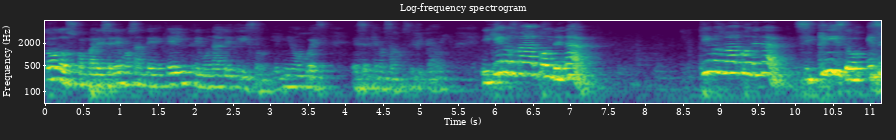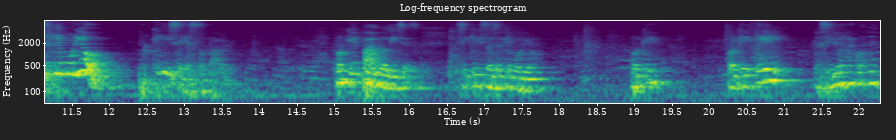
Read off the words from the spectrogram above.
Todos compareceremos ante el tribunal de Cristo y el mismo juez es el que nos ha justificado. ¿Y quién nos va a condenar? ¿Quién nos va a condenar? Si Cristo es el que murió. ¿Por qué dice esto Pablo? ¿Por qué Pablo dice si Cristo es el que murió? ¿Por qué? Porque Él recibió la condena.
